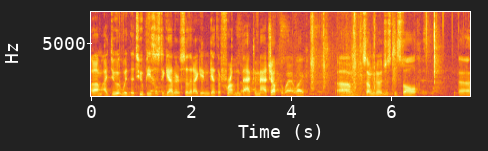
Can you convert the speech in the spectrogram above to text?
um, I do it with the two pieces together so that I can get the front and the back to match up the way I like. Um, so I'm gonna just install uh,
